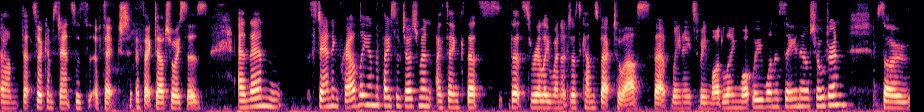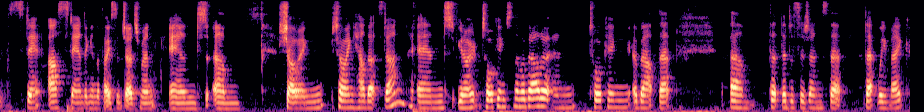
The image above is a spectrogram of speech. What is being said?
um, that circumstances affect affect our choices, and then standing proudly in the face of judgment, I think that's that's really when it just comes back to us that we need to be modeling what we want to see in our children. So sta- us standing in the face of judgment and um, showing showing how that's done and you know talking to them about it and talking about that um, that the decisions that that we make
